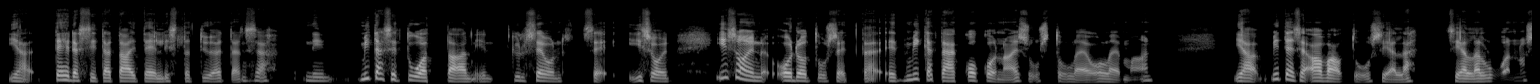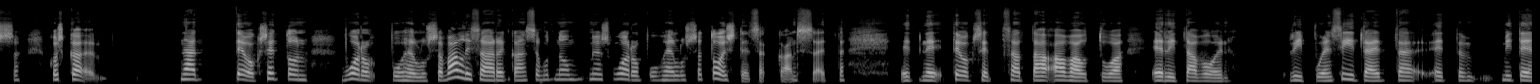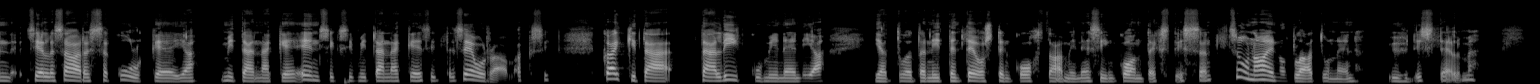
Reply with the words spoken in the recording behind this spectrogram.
ja tehdä sitä taiteellista työtänsä, niin mitä se tuottaa, niin kyllä se on se isoin, isoin odotus, että, että mikä tämä kokonaisuus tulee olemaan ja miten se avautuu siellä, siellä luonnossa. Koska nämä teokset on vuoropuhelussa Vallisaaren kanssa, mutta ne on myös vuoropuhelussa toistensa kanssa, että, että ne teokset saattaa avautua eri tavoin riippuen siitä, että, että miten siellä saaressa kulkee ja mitä näkee ensiksi, mitä näkee sitten seuraavaksi. Kaikki tämä, tämä liikkuminen ja, ja tuota, niiden teosten kohtaaminen siinä kontekstissa, se on ainutlaatuinen yhdistelmä.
